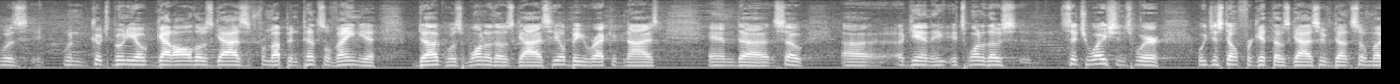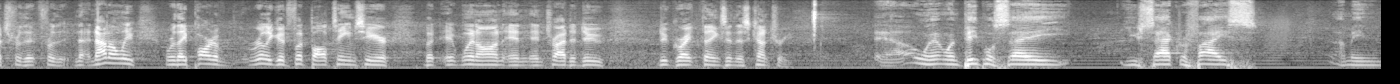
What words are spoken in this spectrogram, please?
was when Coach Bunio got all those guys from up in Pennsylvania. Doug was one of those guys. He'll be recognized, and uh, so uh, again, it's one of those situations where we just don't forget those guys who've done so much for the for the. Not only were they part of really good football teams here, but it went on and, and tried to do do great things in this country. Yeah, when, when people say you sacrifice, I mean,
